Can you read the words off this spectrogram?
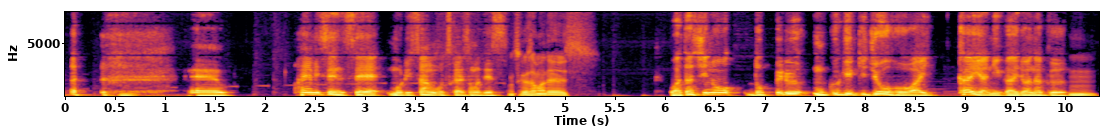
えー、早見先生、森さん、お疲れ様ですお。疲れ様です。私のドッペル目撃情報は1回や2回ではなくう、ん。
